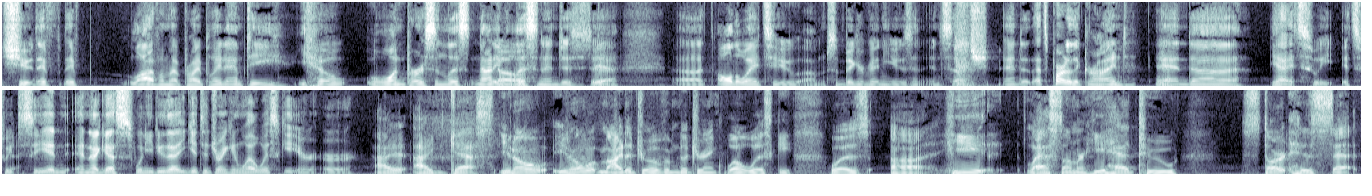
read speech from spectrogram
shoot. They've they've a lot of them have probably played empty. You know, one person listen, not even Oh. listening, just uh, Yeah. uh, all the way to um, some bigger venues and, and such. and uh, that's part of the grind. Yeah. And uh, yeah, it's sweet. It's sweet to see. And and I guess when you do that, you get to drinking well whiskey or or I I guess you know you know what might have drove him to drink well whiskey was uh, he last summer he had to start his set,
